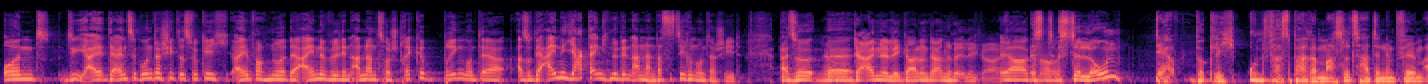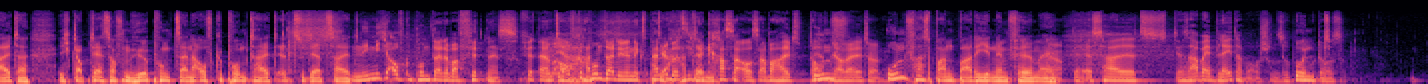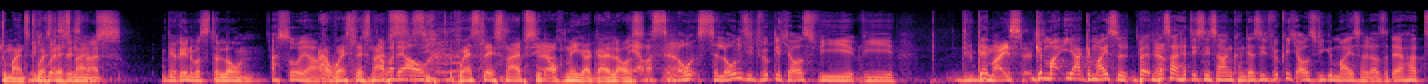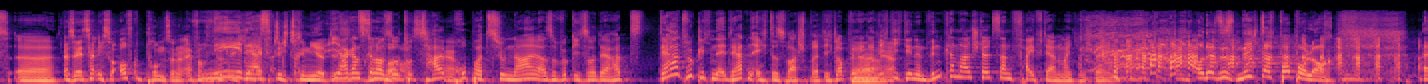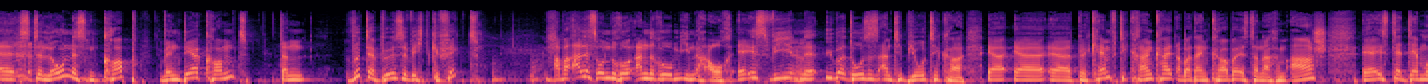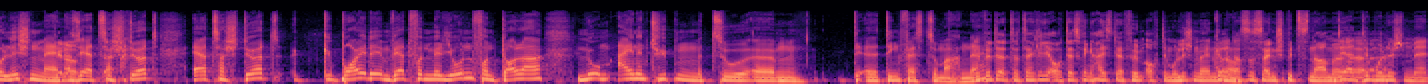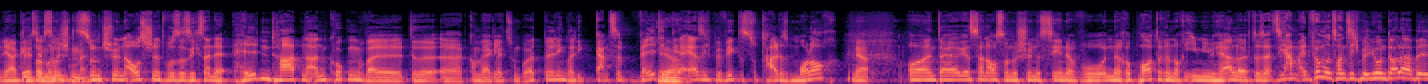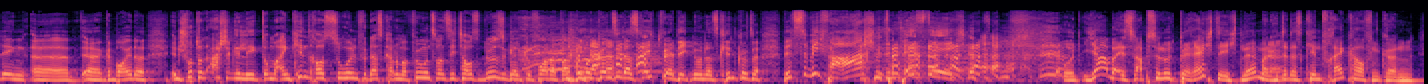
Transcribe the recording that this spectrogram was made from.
Und die, der einzige Unterschied ist wirklich einfach nur, der eine will den anderen zur Strecke bringen und der, also der eine jagt eigentlich nur den anderen. Das ist deren Unterschied. Also äh, Der eine legal und der andere illegal. Ja, St Stallone, der wirklich unfassbare Muscles hat in dem Film, Alter. Ich glaube, der ist auf dem Höhepunkt seiner Aufgepumptheit äh, zu der Zeit. Nee, nicht Aufgepumptheit, aber Fitness. Fitness. Ähm, Der Aufgepumptheit in den Expendables sieht er krasser aus, aber halt tausend Jahre älter. Unfassbaren Body in dem Film, ey. Ja. Der ist halt, der sah bei Blade aber auch schon super Und- gut aus. Du meinst Nicht Wesley, Snipes. Wir reden über Stallone. Ach so, ja. Ah, Wesley Snipes, Aber der auch. Sieht, Wesley Snipes sieht Ja. auch mega geil aus. Ja, aber Stallone, Stallone sieht wirklich aus wie, wie gemeißelt. Geme ja, gemeißelt. Be besser hätte ich es nicht sagen können. Der sieht wirklich aus wie gemeißelt. Also der hat. Äh, also er ist halt nicht so aufgepumpt, sondern einfach wirklich heftig trainiert. Ja, ganz genau, so aus. total Ja. proportional. Also wirklich so, der hat, der hat wirklich, ein, der hat ein echtes Waschbrett. Ich glaube, wenn Ja. du da richtig den in den Windkanal stellst, dann pfeift der an manchen Stellen. Und es ist nicht das Popoloch. äh, Stallone ist ein Cop. Wenn der kommt, dann wird der Bösewicht gefickt. aber alles andere um ihn auch. Er ist wie eine Überdosis Antibiotika. Er, er, er bekämpft die Krankheit, aber dein Körper ist danach im Arsch. Er ist der Demolition Man. Genau. Also er zerstört, er zerstört Gebäude im Wert von Millionen von Dollar, nur um einen Typen zu ähm, äh, dingfest zu machen. Ne? Wird er tatsächlich auch, deswegen heißt der Film auch Demolition Man, Genau. weil das ist sein Spitzname. Der äh, Demolition Man, ja. Gibt es auch so, Man. so einen schönen Ausschnitt, wo sie sich seine Heldentaten angucken, weil, äh, kommen wir ja gleich zum Wordbuilding, weil die ganze Welt, in Ja. der er sich bewegt, ist total das Moloch. Ja. Und da ist dann auch so eine schöne Szene, wo eine Reporterin noch ihm, herläuft und sagt, sie haben ein 25 Millionen Dollar Building äh, äh, Gebäude in Schutt und Asche gelegt, um ein Kind rauszuholen, für das gerade mal 25.000 Lösegeld gefordert war. Womit können sie das rechtfertigen? Und das Kind guckt so, willst du mich verarschen? Verpiss dich! Und ja, aber ist absolut berechtigt. Ne? Man hätte das Kind freikaufen können.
